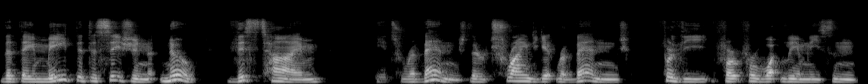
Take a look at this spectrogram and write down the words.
that they made the decision, no, this time it's revenge. They're trying to get revenge for the for for what Liam Neeson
